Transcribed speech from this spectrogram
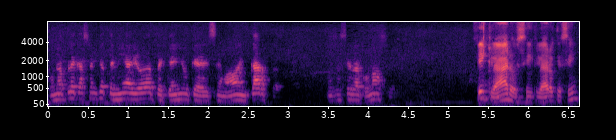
Una aplicación que tenía yo de pequeño que se llamaba Encarta. No sé si la conoce. Sí, claro, sí, claro que sí.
